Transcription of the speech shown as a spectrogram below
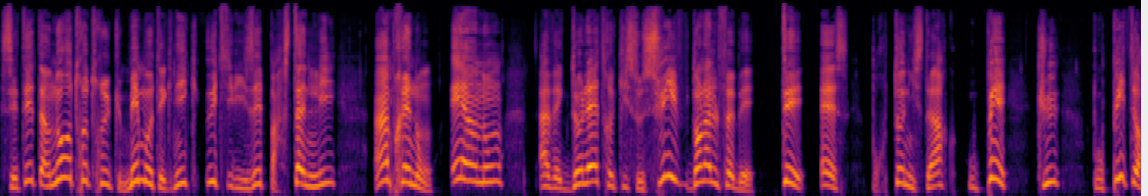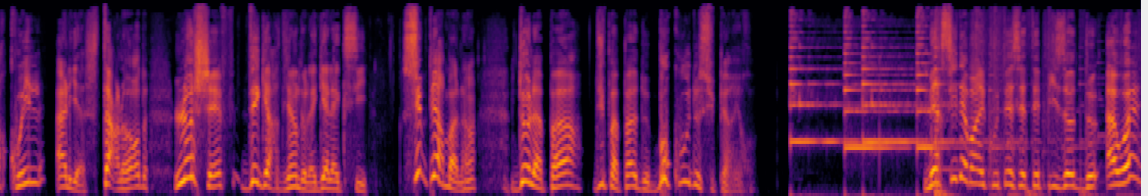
c'était un autre truc mémotechnique utilisé par Stanley, un prénom et un nom avec deux lettres qui se suivent dans l'alphabet. T, S pour Tony Stark ou P, Q pour Peter Quill, alias Star-Lord, le chef des gardiens de la galaxie. Super malin de la part du papa de beaucoup de super-héros. Merci d'avoir écouté cet épisode de Ah ouais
